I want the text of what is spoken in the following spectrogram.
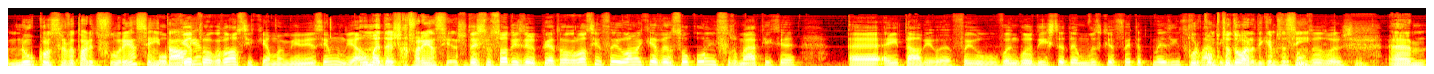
no Conservatório de Florença, em o Itália. Pietro Grossi, que é uma eminência mundial. Uma das referências. Deixe-me só dizer que Pietro Grossi foi o homem que avançou com a informática uh, em Itália. Foi o vanguardista da música feita por meios informáticos. Por computador, digamos por assim. Computador, sim. Um,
